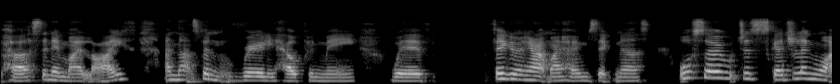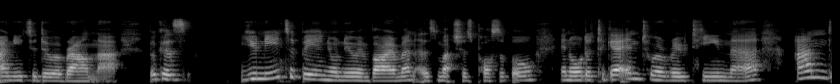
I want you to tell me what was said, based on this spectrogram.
person in my life. And that's been really helping me with figuring out my homesickness. Also, just scheduling what I need to do around that because you need to be in your new environment as much as possible in order to get into a routine there. And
